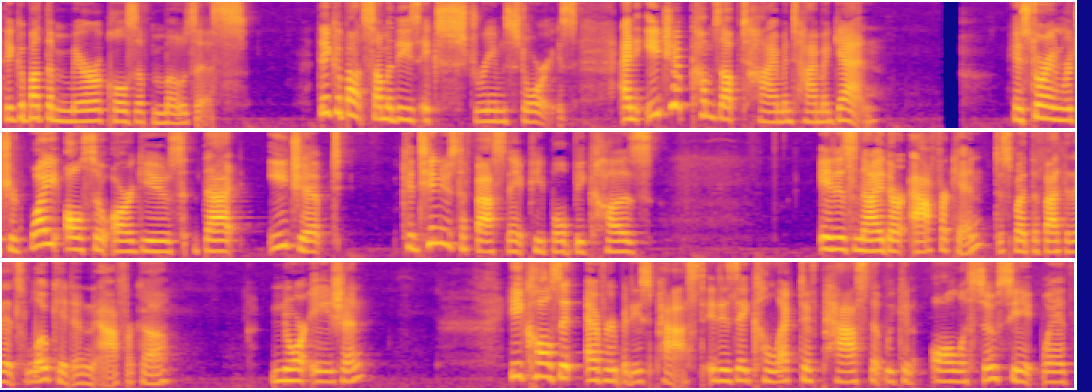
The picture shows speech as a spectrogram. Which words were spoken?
Think about the miracles of Moses. Think about some of these extreme stories. And Egypt comes up time and time again. Historian Richard White also argues that Egypt continues to fascinate people because it is neither African, despite the fact that it's located in Africa, nor Asian. He calls it everybody's past. It is a collective past that we can all associate with,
